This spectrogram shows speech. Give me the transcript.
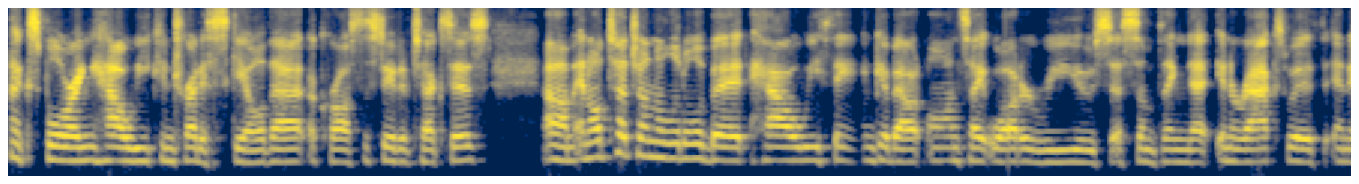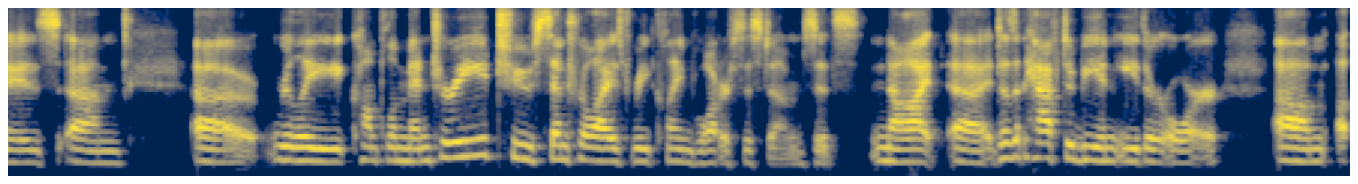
exploring how we can try to scale that across the state of Texas. Um, and I'll touch on a little bit how we think about on-site water reuse as something that interacts with and is um, uh, really complementary to centralized reclaimed water systems. It's not, uh, it doesn't have to be an either or. Um, uh,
